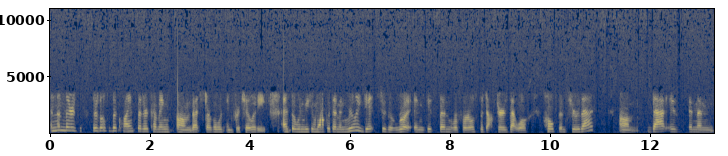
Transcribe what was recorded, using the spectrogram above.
And then there's there's also the clients that are coming um, that struggle with infertility, and so when we can walk with them and really get to the root and get them referrals to doctors that will help them through that, um, that is, and then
